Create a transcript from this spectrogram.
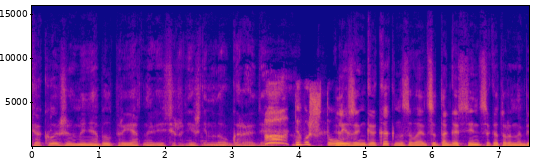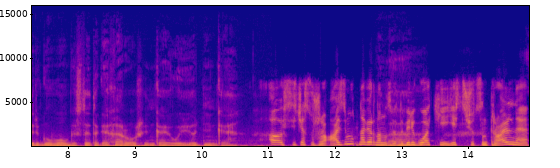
какой же у меня был приятный вечер в Нижнем Новгороде. А, Да вы что? Лизонька, как называется та гостиница, которая на берегу Волги стоит, такая хорошенькая, уютненькая? А, Сейчас уже Азимут, наверное, называют. На берегу Оки есть еще центральная.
